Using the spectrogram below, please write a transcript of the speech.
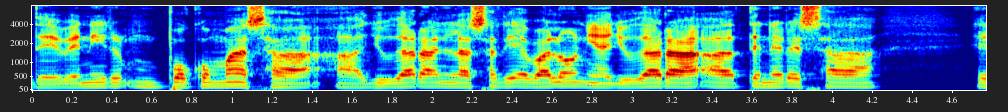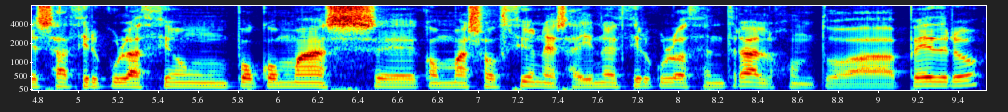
de venir un poco más a, ayudar en la salida de balón y ayudar a, tener esa, esa, circulación un poco más eh, con más opciones ahí en el círculo central junto a Pedro,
